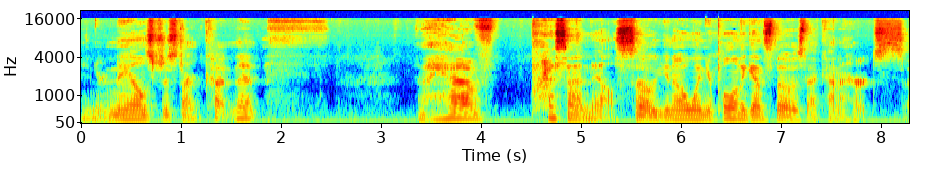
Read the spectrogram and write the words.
and your nails just aren't cutting it. And I have press-on nails, so you know when you're pulling against those, that kind of hurts. So,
